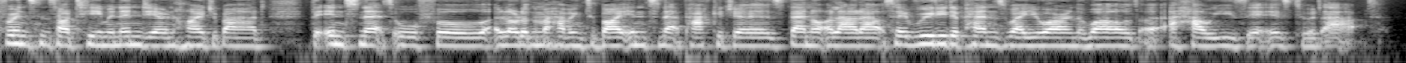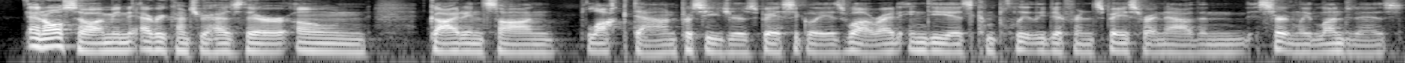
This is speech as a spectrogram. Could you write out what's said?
for instance, our team in India and Hyderabad, the internet's awful. A lot of them are having to buy internet packages. They're not allowed out. So it really depends where you are in the world, uh, how easy it is to adapt. And also, I mean, every country has their own guidance on lockdown procedures, basically, as well, right? India is completely different space right now than certainly London is.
